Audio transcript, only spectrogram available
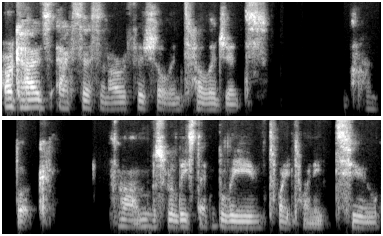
Archives, Access, and Artificial Intelligence uh, book. Um, was released, I believe, 2022.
